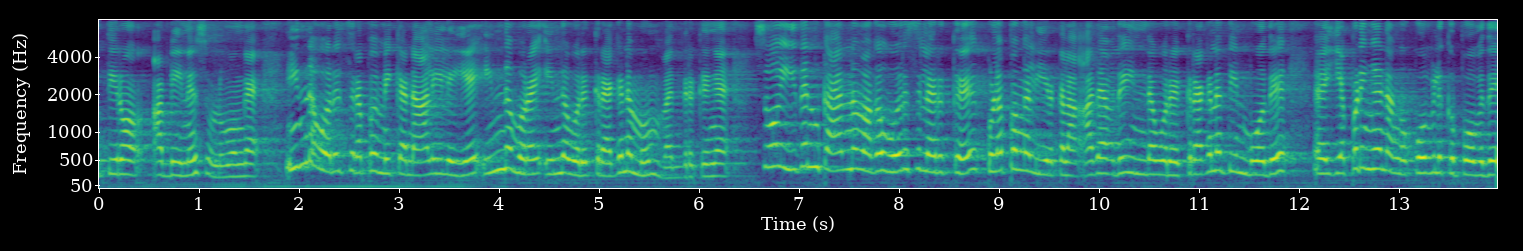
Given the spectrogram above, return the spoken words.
உத்திரம் அப்படின்னு சொல்லுவோங்க. இந்த ஒரு சிறப்பு மிக்க நாளிலேயே இந்த முறை இந்த ஒரு கிரகணமும் வந்திருக்குங்க. ஸோ இதன் காரணமாக ஒரு சிலருக்கு குழப்பங்கள் இருக்கலாம். அதாவது இந்த ஒரு கிரகணத்தின் போது எப்படிங்க நாங்கள் கோவிலுக்கு போவது?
